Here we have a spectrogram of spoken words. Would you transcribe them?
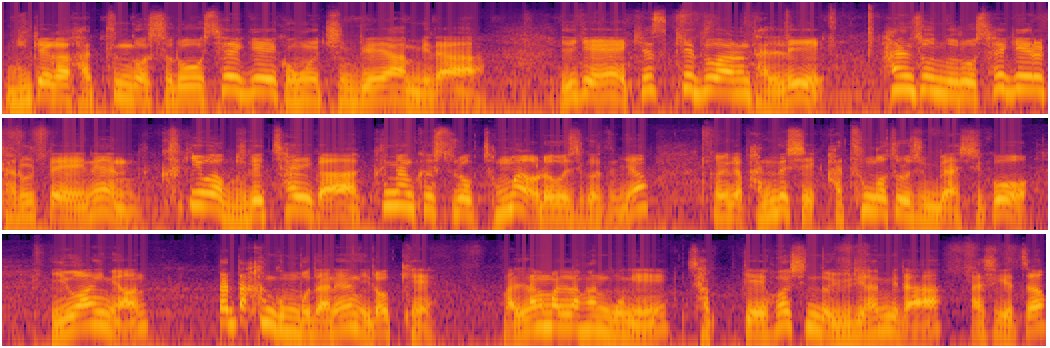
무게가 같은 것으로 3개의 공을 준비해야 합니다 이게 캐스케드와는 달리 한 손으로 3개를 다룰 때에는 크기와 무게 차이가 크면 클수록 정말 어려워지거든요 그러니까 반드시 같은 것으로 준비하시고 이왕이면 딱딱한 공보다는 이렇게 말랑말랑한 공이 잡기에 훨씬 더 유리합니다. 아시겠죠?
